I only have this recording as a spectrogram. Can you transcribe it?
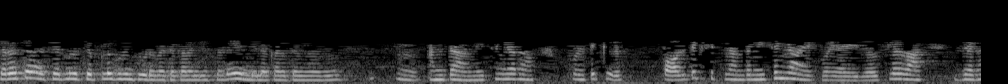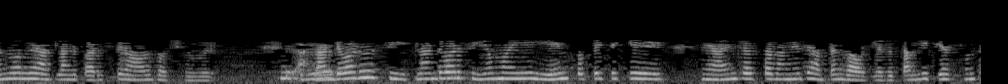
తర్వాత చెట్ల చెప్పుల గురించి కూడా వెతకాలం చేస్తాడే ఏంది నాకు అర్థం కాదు. అంత నిజంగా పొలిటిక్స్ పాలిటిక్స్ ఇట్లా అంత నిజంగా అయిపోయాయి. ఈ రోజులో జగన్ వల్లే అట్లాంటి పరిస్థితి రావాల్సి అలా- అట్లాంటి వాడు ఇట్లాంటి వాడు సీఎం అయ్యి ఏం సొసైటీకి న్యాయం చేస్తాడనేది అర్థం కావట్లేదు. తల్లికి సొంత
